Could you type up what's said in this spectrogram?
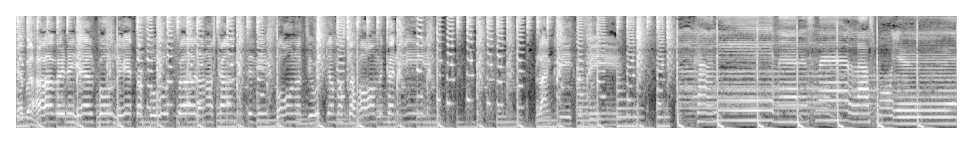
Jag behöver din hjälp och leta fort för annars kan inte vi få något gjort. Jag måste ha min kanin. Blank, vit och fin. Kaniner är snälla små djur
